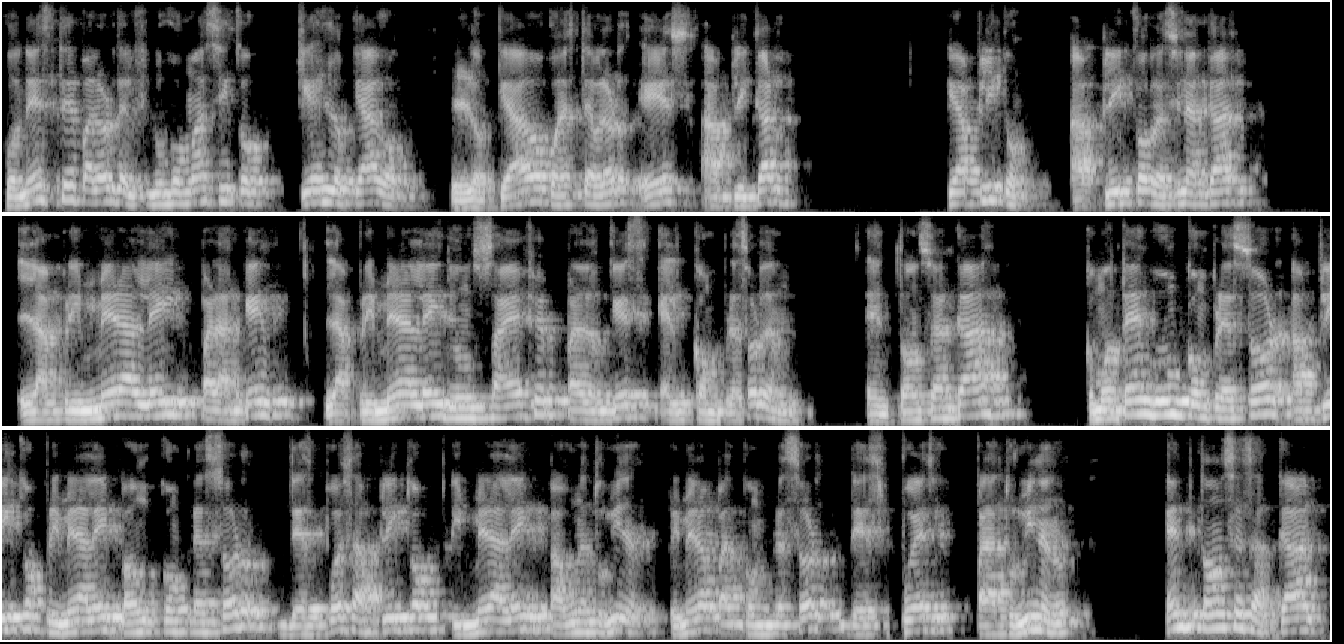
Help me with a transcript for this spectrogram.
Con este valor del flujo másico, ¿qué es lo que hago? Lo que hago con este valor es aplicar. ¿Qué aplico? Aplico recién acá la primera ley, ¿para qué? La primera ley de un SAF para lo que es el compresor de entonces acá, como tengo un compresor, aplico primera ley para un compresor, después aplico primera ley para una turbina. Primero para el compresor, después para la turbina, ¿no? Entonces acá,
